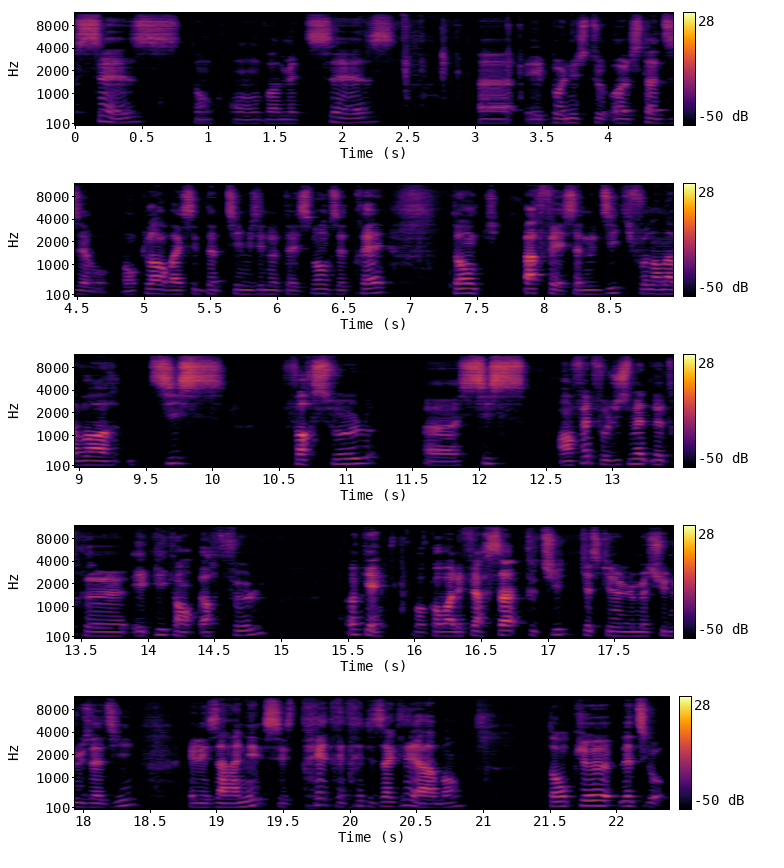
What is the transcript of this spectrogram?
16. Euh, Donc, on va mettre 16. et bonus to all stats 0. Donc là, on va essayer d'optimiser nos talismans. Vous êtes prêts? Donc, parfait. Ça nous dit qu'il faut en avoir 10 forceful, 6 en fait, il faut juste mettre notre euh, épique en Earthful. Ok, donc on va aller faire ça tout de suite. Qu'est-ce que le monsieur nous a dit? Et les araignées, c'est très très très désagréable. Hein. Donc, euh, let's go.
